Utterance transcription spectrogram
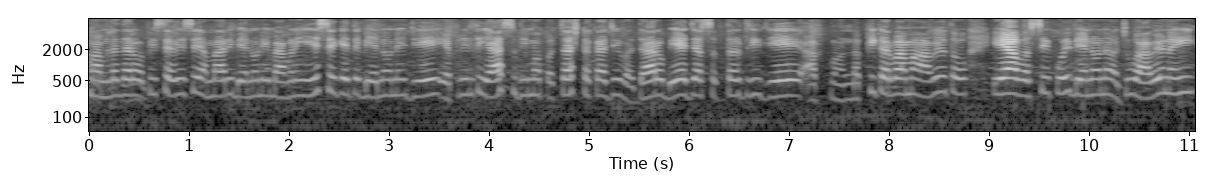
મામલતદાર ઓફિસે આવી છે. અમારી બહેનોની માગણી એ છે કે તે બહેનોને જે એપ્રિલથી આજ સુધીમાં પચાસ ટકા જે વધારો બે હજાર સત્તરથી જે નક્કી કરવામાં આવ્યો હતો એ આ વર્ષે કોઈ બહેનોને હજુ આવ્યો નહીં.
